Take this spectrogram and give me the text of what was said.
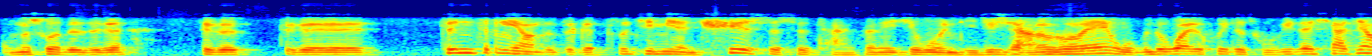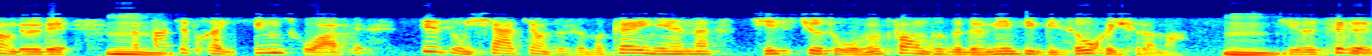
我们说的这个这个这个。真正样的这个资金面确实是产生了一些问题，就假如说，哎，我们的外汇的储备在下降，对不对？嗯那大家都很清楚啊，这这种下降是什么概念呢？其实就是我们放出的人民币被收回去了嘛。嗯其实这个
